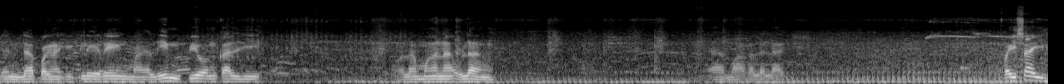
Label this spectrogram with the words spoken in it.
Ganda pag nakiklearing, malimpyo ang kalye. Walang mga naulang. Yan mga kalalag. Baysay.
